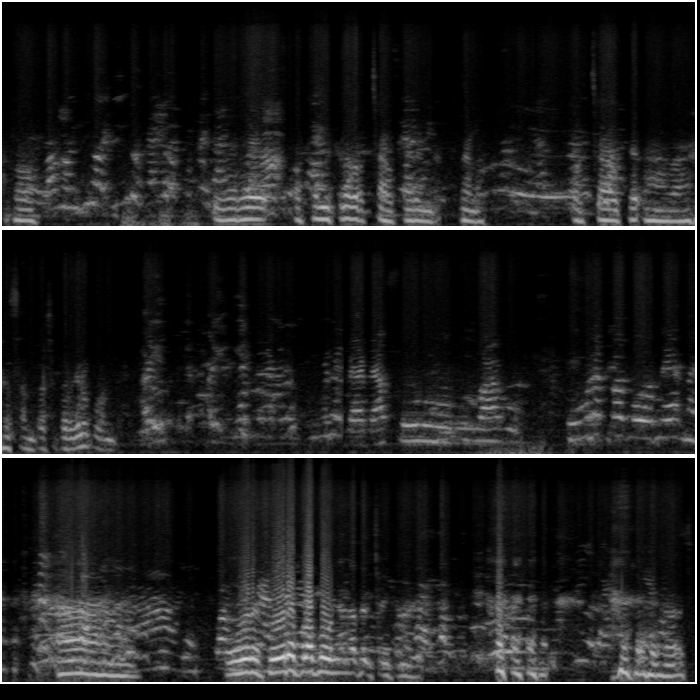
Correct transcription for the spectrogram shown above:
അപ്പോൾ ഇവർ ഒപ്പം നിൽക്കുന്ന കുറച്ച് ആൾക്കാരുണ്ട്. ഇതുണ്ടോ കുറച്ച് ആൾക്ക് ആ, വളരെ സന്തോഷത്തോടെ പോകുന്നുണ്ട്. ടൂർ ടൂർ എപ്പോഴാ പോകുന്നത് ചോദിക്കുന്നത്.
